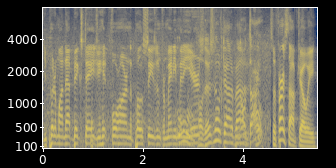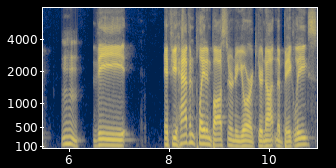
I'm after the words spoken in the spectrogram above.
You put him on that big stage and hit 400 in the postseason for many, many Ooh. years. Oh, there's no doubt about no it. Doubt. So first off, Joey, mm-hmm. the if you haven't played in Boston or New York, you're not in the big leagues.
